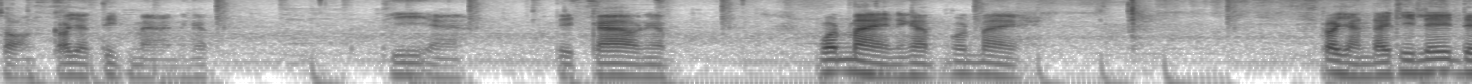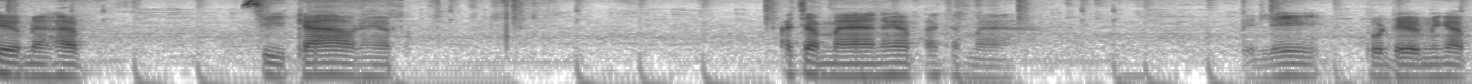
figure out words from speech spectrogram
92 ก็จะติดมานะครับ ที่อ่าติด9นะครับ งวดใหม่นะครับงวดใหม่ ก็ยังได้ที่เลขเดิมนะครับ 49 นะครับ อาจจะมานะครับ อาจจะมา เป็นเลขตัวเดิมนะครับ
